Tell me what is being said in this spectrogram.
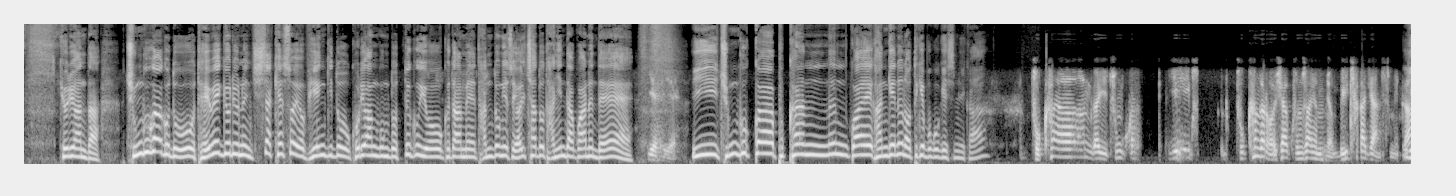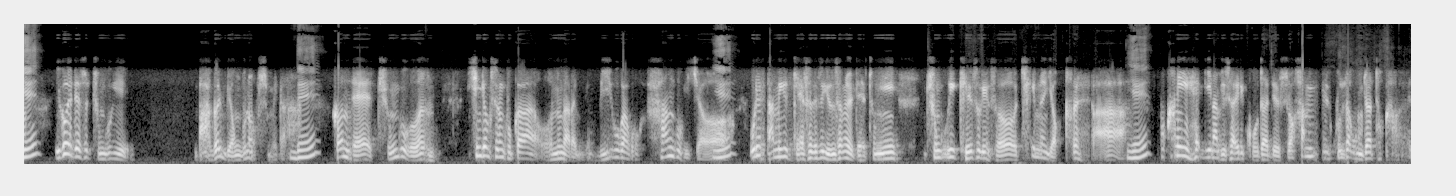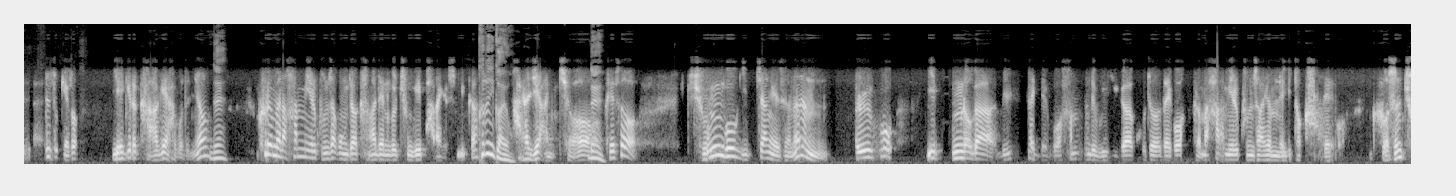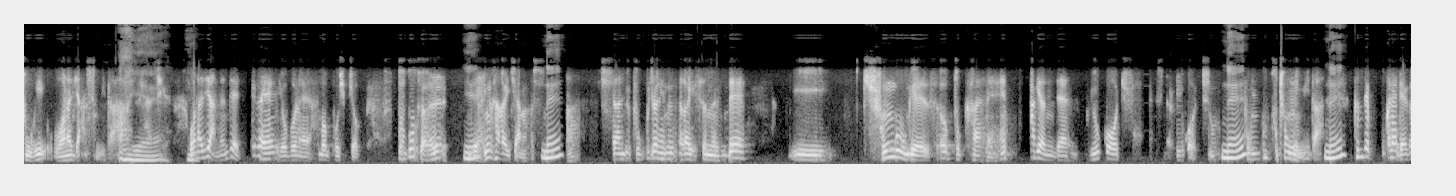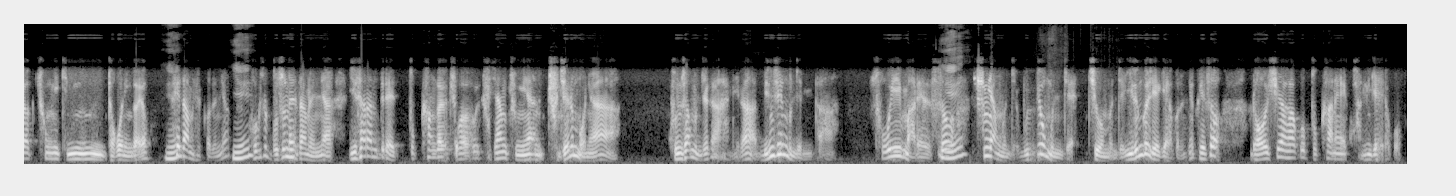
교류한다. 중국하고도 대외 교류는 시작했어요. 비행기도 고려항공도 뜨고요. 그 다음에 단동에서 열차도 다닌다고 하는데. 예, 예. 이 중국과 북한과의 관계는 어떻게 보고 계십니까? 북한과 이 중국과 이 북한과 러시아 군사 협력 밀착하지 않습니까? 예. 이거에 대해서 중국이 막을 명분은 없습니다. 네. 그런데 중국은 신경 쓰는 국가 어느 나라입니까? 미국하고 한국이죠. 예. 우리 대한민국 계속해서 윤석열 대통령이 중국이 계속해서 책임있는 역할을 해라. 예. 북한이 핵이나 미사일이 고도화될수록 한미 군사공조가 더 계속 얘기를 강하게 하거든요. 네. 그러면 한미일 군사공조가 강화되는 걸 중국이 바라겠습니까? 그러니까요. 바라지 않죠. 네. 그래서 중국 입장에서는 결국 이 북러가 밀착되고 한반도 위기가 고조되고 그러면 한미일 군사 협력이 더 강화되고 그것은 중국이 원하지 않습니다. 아 예. 원하지 않는데 제가 요번에 한번 보십시오. 구구절 예. 행사가 있지 않았습니까? 네. 지난주 구구절 행사가 있었는데 이 중국에서 북한에 파견된 6고 그리고 네. 부총리입니다. 네. 근데 북한의 내각 총리 김덕원인가요? 예. 회담을 했거든요. 예. 거기서 무슨 회담을 했냐? 이 사람들의 북한과 중국의 가장 중요한 주제는 뭐냐? 군사 문제가 아니라 민생 문제입니다. 소위 말해서 예. 식량 문제, 무료 문제, 지원 문제 이런 걸 얘기하거든요. 그래서 러시아하고 북한의 관계하고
